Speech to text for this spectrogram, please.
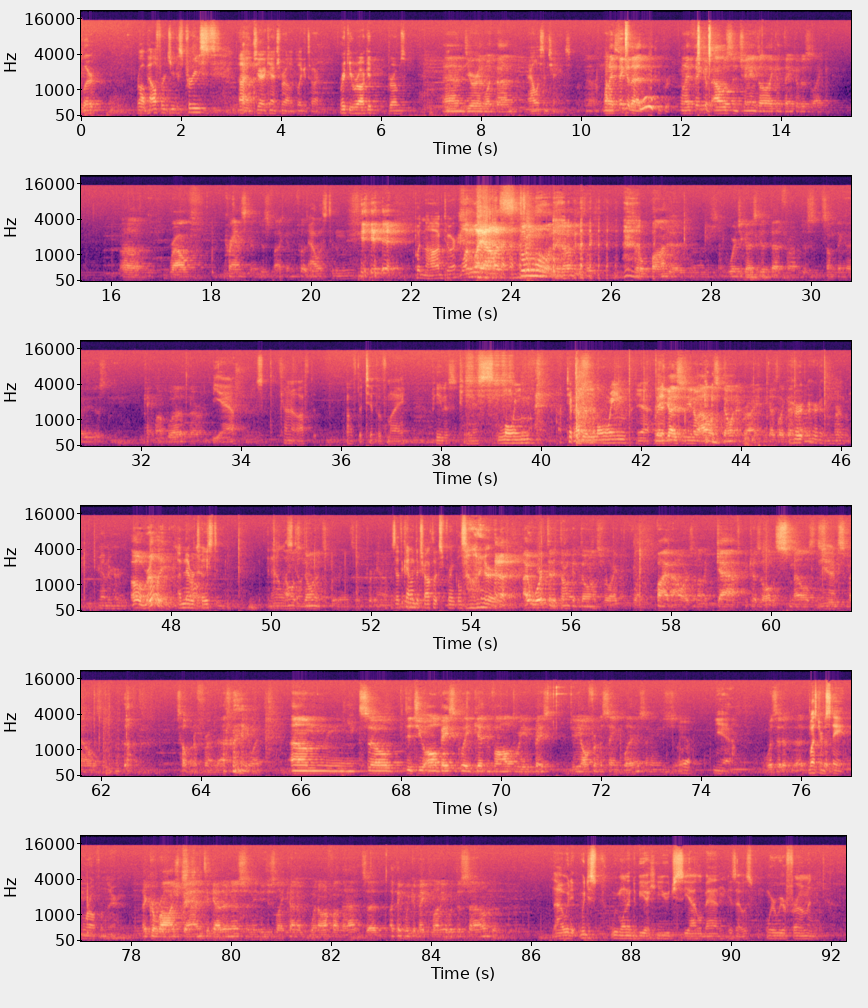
Blair. Rob Halford, Judas Priest. Uh, Jerry Cantrell, play guitar. Ricky Rocket, drums. And you're in what band? Alice in Chains. When I think of that, when I think of Alice in Chains, all I can think of is like uh, Ralph Cranston just fucking put Alice to the moon. yeah. Putting the hog to her. One way, Alice, to the moon. You know, just like so bonded. You know, just like, where'd you guys get that from? Just something that you just came up with, or Yeah, it's kind of off the off the tip of my Penis. penis. Loin. Tip of your loin. Yeah. Yeah, you guys, you know Alice Donut, right? You guys like that? Heard kind of- heard of him. Haven't heard. Oh, really? I've never Oh. tasted an Alice, Alice donut. Donuts, it's a pretty Is that the kind with the chocolate sprinkles on it, or? I worked at a Dunkin' Donuts for like like five hours and I like gasped because of all the smells, the sweet smells. Just helping a friend out. anyway, um, so did you all basically get involved? Were you based? Are you all from the same place? I mean, just like, Yeah. was it a, a Western a- State. We're all from there. A garage band togetherness, and then you just like kind of went off on that and said, "I think we could make money with this sound." And No, we, we just we wanted to be a huge Seattle band because that was where we were from, and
